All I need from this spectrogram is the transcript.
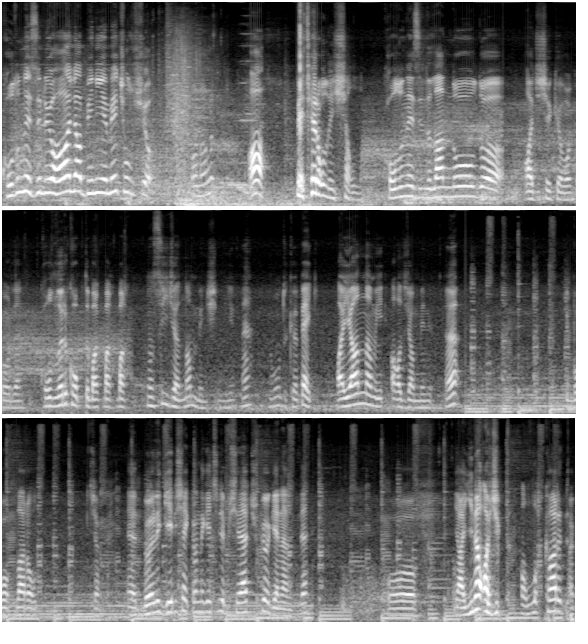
Kolun eziliyor hala beni yemeye çalışıyor. Ananı. Aa. Beter ol inşallah. Kolun ezildi lan ne oldu? Acı çekiyor bak orada. Kolları koptu bak bak bak. Nasıl yiyeceksin lan beni şimdi? He? Ne oldu köpek? Ayağınla mı alacağım beni? He? Bir boklar olacak. Evet böyle geniş ekranda geçince bir şeyler çıkıyor genellikle. Of. Ya yine acıktı. Allah kahretsin. Bak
